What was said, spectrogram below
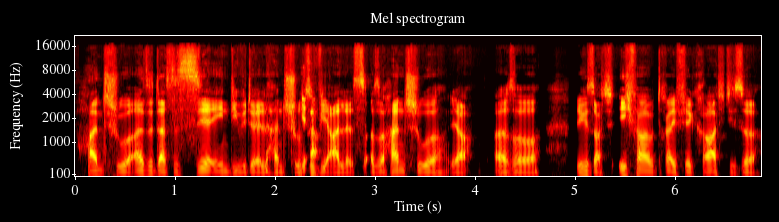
Handschuhe. Also das ist sehr individuell Handschuhe, ja. so wie alles. Also Handschuhe, ja. Also, wie gesagt, ich fahre drei, vier Grad, diese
